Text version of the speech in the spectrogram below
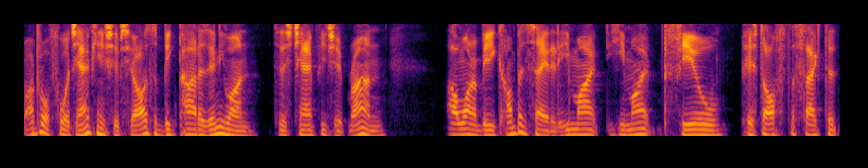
I brought four championships here. I was a big part as anyone to this championship run. I want to be compensated." He might he might feel pissed off the fact that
